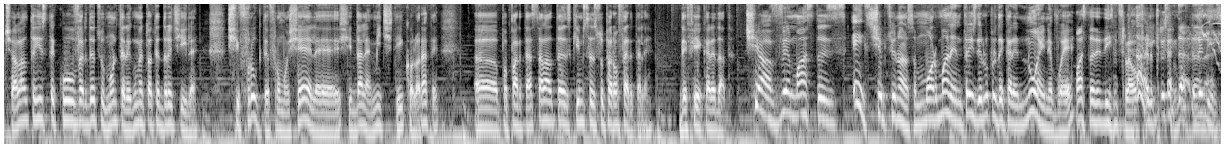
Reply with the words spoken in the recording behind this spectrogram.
cealaltă este cu verdețul, multe legume, toate drăciile. Și fructe, frumușele și de-alea mici, știi, colorate. Uh, Pe partea asta, la altă, în schimb, sunt super ofertele de fiecare dată. Ce avem astăzi excepțional? Sunt mormane întregi de lucruri de care nu ai nevoie. Pastă de dinți la Da, ofertă. inclusiv Da, pastă da, de da. dinți.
